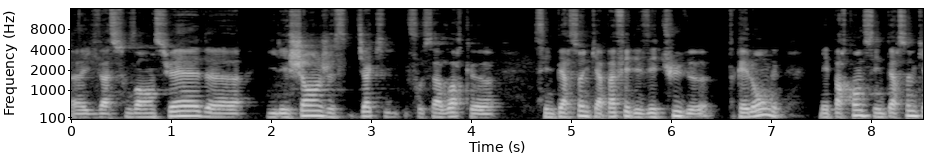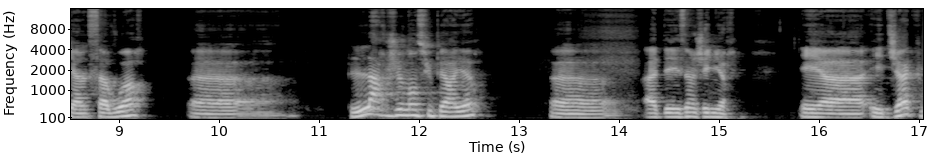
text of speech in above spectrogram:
il va souvent en Suède, il échange. Jack, il faut savoir que c'est une personne qui n'a pas fait des études très longues, mais par contre, c'est une personne qui a un savoir largement supérieur à des ingénieurs. Et, Jack,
